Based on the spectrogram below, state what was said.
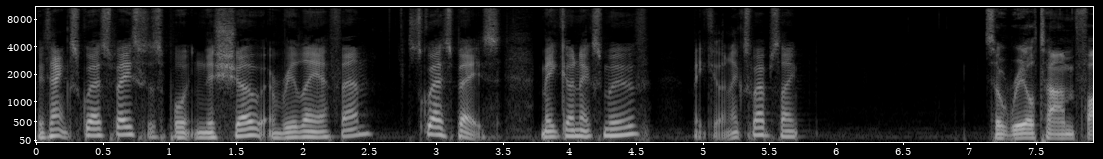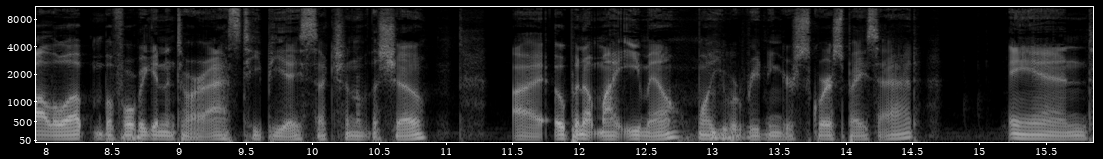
We thank Squarespace for supporting this show and Relay FM. Squarespace, make your next move, make your next website. So, real time follow up before we get into our Ask TPA section of the show. I open up my email while you mm-hmm. were reading your Squarespace ad, and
